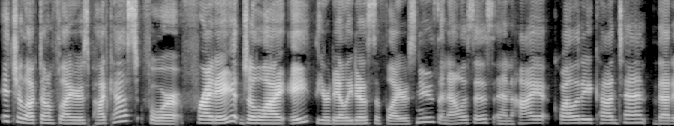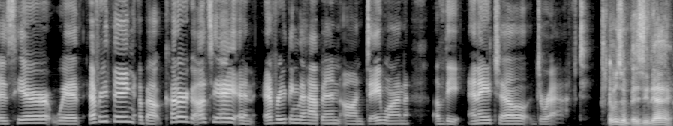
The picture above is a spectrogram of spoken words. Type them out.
It's your Locked On Flyers podcast for Friday, July 8th, your daily dose of Flyers news, analysis, and high quality content that is here with everything about Cutter Gauthier and everything that happened on day one of the NHL draft. It was a busy day.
